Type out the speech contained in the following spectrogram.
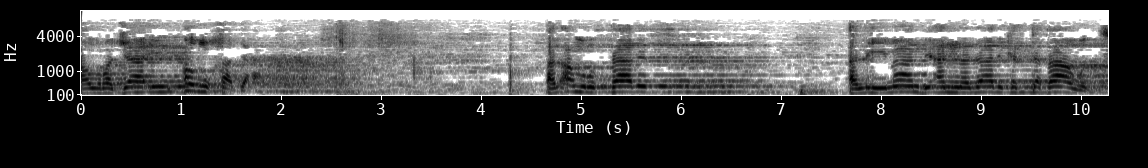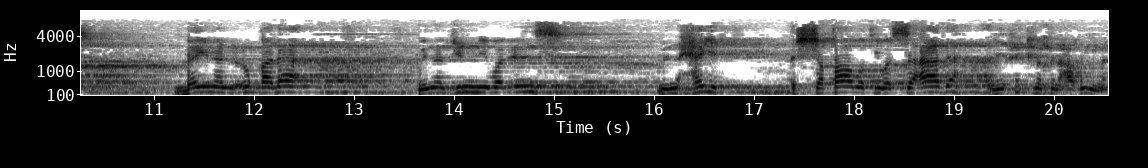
أو رجاء أو مخادعة. الأمر الثالث الإيمان بأن ذلك التفاوت بين العقلاء من الجن والإنس من حيث الشقاوة والسعادة لحكمه عظيمة.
